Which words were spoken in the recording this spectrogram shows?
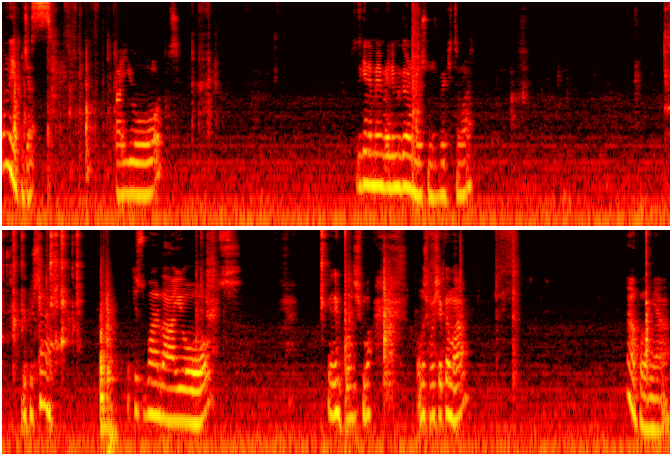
Onu yapacağız. Yoğurt. Siz gene benim elimi görmüyorsunuz büyük ihtimal. Dökülsene. İki su bardağı yoğurt. Benim konuşma. Konuşma şaka mı? Ne yapalım ya?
